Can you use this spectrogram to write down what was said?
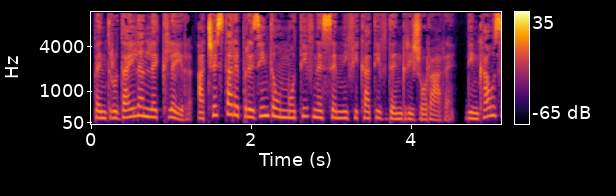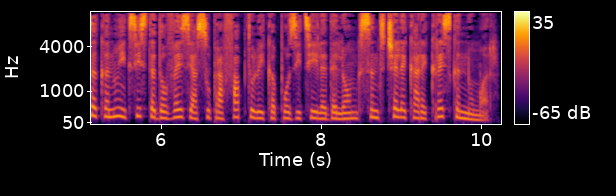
Pentru Dylan Leclerc, acesta reprezintă un motiv nesemnificativ de îngrijorare, din cauza că nu există dovezi asupra faptului că pozițiile de long sunt cele care cresc în număr.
